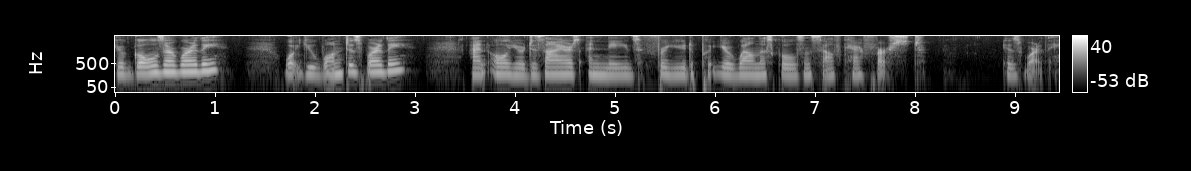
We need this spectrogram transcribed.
Your goals are worthy, what you want is worthy, and all your desires and needs for you to put your wellness goals and self care first is worthy.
